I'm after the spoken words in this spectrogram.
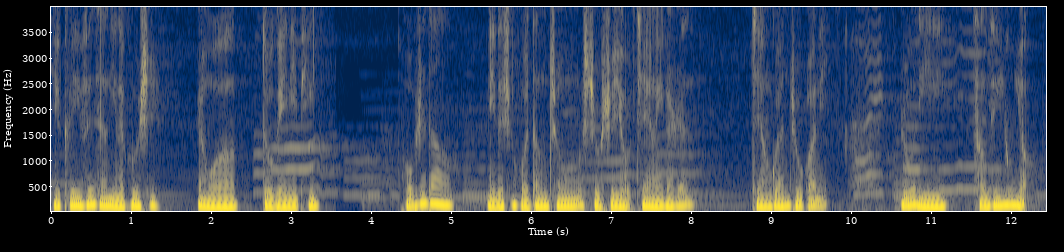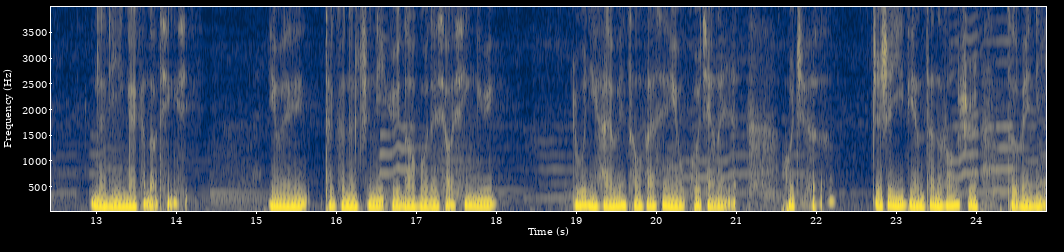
也可以分享你的故事，让我读给你听。我不知道。你的生活当中是不是有这样一个人，这样关注过你？如果你曾经拥有，那你应该感到庆幸，因为他可能是你遇到过的小幸运。如果你还未曾发现有过这样的人，或者只是以点赞的方式作为你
